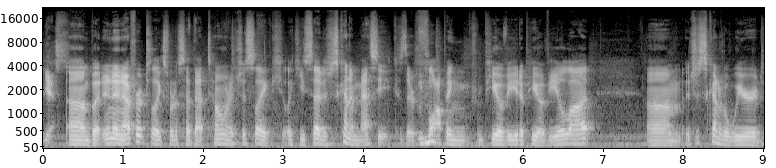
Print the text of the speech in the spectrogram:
Yes. Um, but in an effort to like sort of set that tone, it's just like like you said, it's just kind of messy because they're flopping from POV to POV a lot. Um, it's just kind of a weird,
